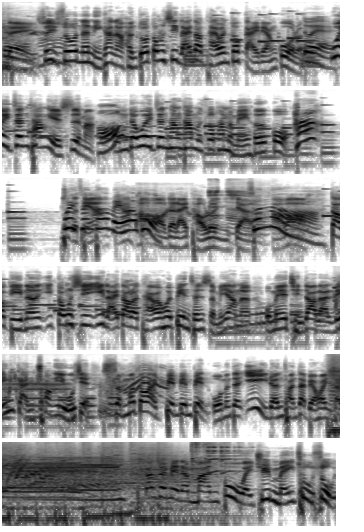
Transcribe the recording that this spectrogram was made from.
对，所以说呢，你看了很多东西来到台湾都改良过了。对味噌汤也是嘛。哦我们的味噌汤，他们说他们没喝过。哈，味噌汤没喝等一下好好。的来讨论一下啦，真的啊好不好？到底呢，一东西一来到了台湾会变成什么样呢？我们也请到了灵感创意无限，什么都爱变变变，我们的艺人团代表欢迎三位。干脆面的满腹委屈没处诉，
